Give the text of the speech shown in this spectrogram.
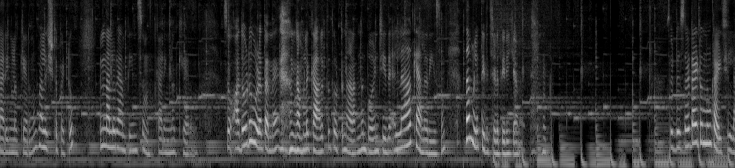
കാര്യങ്ങളൊക്കെ ആയിരുന്നു. നല്ല ഇഷ്ടപ്പെട്ടു. പിന്നെ നല്ലൊരു ആംബിയൻസും കാര്യങ്ങളൊക്കെ ആയിരുന്നു. സോ അതോടുകൂടെ തന്നെ നമ്മൾ കാലത്ത് തൊട്ട് നടന്ന് ബേൺ ചെയ്ത എല്ലാ കാലറീസും നമ്മൾ തിരിച്ചെടുത്തിരിക്കുകയാണ്. സോ ഡെസേർട്ടായിട്ടൊന്നും കഴിച്ചില്ല.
